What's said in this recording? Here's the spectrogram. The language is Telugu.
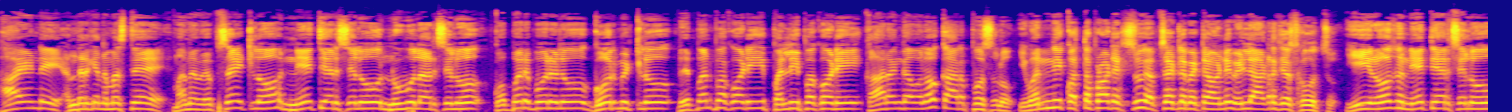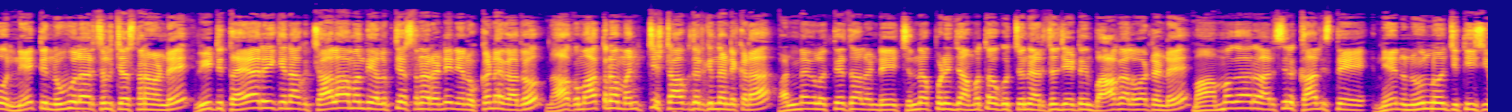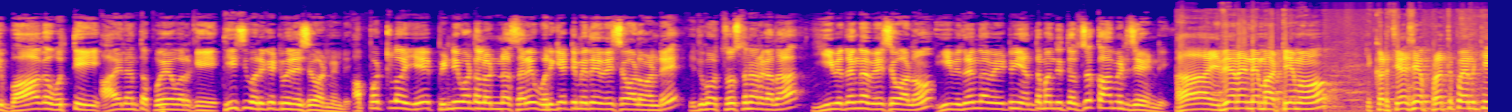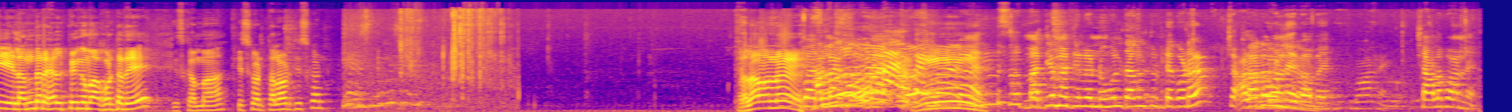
హాయ్ అండి అందరికీ నమస్తే. మన వెబ్సైట్లో నేతి అరిసెలు నువ్వుల అరిసెలు కొబ్బరి బూరెలు గోర్మిట్లు రిబ్బన్ పకోడీ పల్లి పకోడీ కారంగవలో కారపూసలు. ఇవన్నీ కొత్త ప్రోడక్ట్స్ వెబ్సైట్లో పెట్టామండి వెళ్ళి ఆర్డర్ చేసుకోవచ్చు. ఈ రోజు నేతి అరిసెలు నేతి నువ్వుల అరిసెలు చేస్తున్నామండి. వీటి తయారీకి నాకు చాలా మంది హెల్ప్ చేస్తున్నారండి నేను ఒక్కడే కాదు. నాకు మాత్రం మంచి స్టాక్ దొరికిందండి ఇక్కడ. పండగలు వచ్చే చాలండి చిన్నప్పటి నుంచి అమ్మతో కూర్చొని అరిసెలు చేయడం బాగా అలవాటు అండి మా అమ్మగారు అరిసెలు కాలిస్తే నేను నూనెలోంచి తీసి బాగా ఒత్తి ఆయిల్ అంతా పోయే వరకు తీసి వరిగట్టి మీద వేసేవాడిని అండి అప్పట్లో ఏ పిండి వంటలు వండినా సరే వరిగట్టి మీదే వేసేవాళ్ళం అండి. ఇదిగో చూస్తున్నారు కదా ఈ విధంగా వేసేవాళ్ళం. ఈ విధంగా వేయటం ఎంతమంది తెలుసో కామెంట్ చేయండి. ఇదేనండి మా టీము. ఇక్కడ చేసే ప్రతి పనికి వీళ్ళందరూ హెల్పింగ్ మాకు ఉంటది తీసుకోమ్మా తీసుకోండి తలవాడు తీసుకోండి. ఎలా ఉన్నాయి? మధ్య మధ్యలో నువ్వులు తగులుతుంటే కూడా చాలా బాగున్నాయి బాబాయ్. చాలా బాగున్నాయి.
